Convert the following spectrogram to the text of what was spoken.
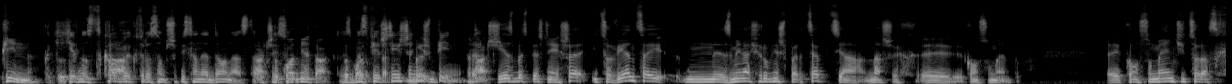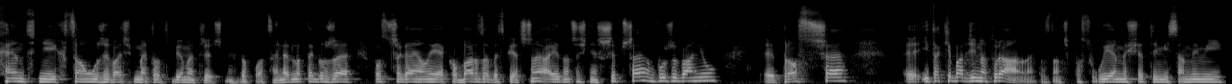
PIN. Takich jednostkowych, Tak. które są przypisane do nas. Tak, Tak, dokładnie są, tak. To jest bezpieczniejsze tak. niż PIN wręcz. Tak, jest bezpieczniejsze i co więcej, mm, zmienia się również percepcja naszych y, konsumentów. Y, Konsumenci coraz chętniej chcą używać metod biometrycznych do płacenia, dlatego że postrzegają je jako bardzo bezpieczne, a jednocześnie szybsze w używaniu, y, prostsze y, i takie bardziej naturalne. To znaczy posługujemy się tymi samymi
